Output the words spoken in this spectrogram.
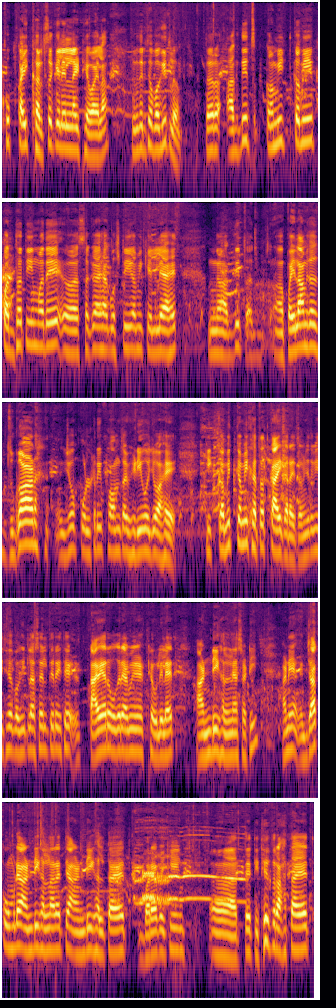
खूप काही खर्च केलेला नाही ठेवायला. तुम्ही जर इथं बघितलं तर अगदीच कमीत कमी पद्धतीमध्ये सगळ्या ह्या गोष्टी आम्ही केलेल्या आहेत. अगदी अगदीच पहिला आमचा जुगाड जो पोल्ट्री फॉर्मचा व्हिडिओ जो आहे की कमीत कमी खतात काय करायचं? म्हणजे तुम्ही इथे बघितलं असेल तर इथे टायर वगैरे आम्ही ठेवलेले आहेत अंडी घालण्यासाठी. आणि ज्या कोंबड्या अंडी घालणार आहेत त्या अंडी घालतायत बऱ्यापैकी ते तिथेच राहत आहेत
